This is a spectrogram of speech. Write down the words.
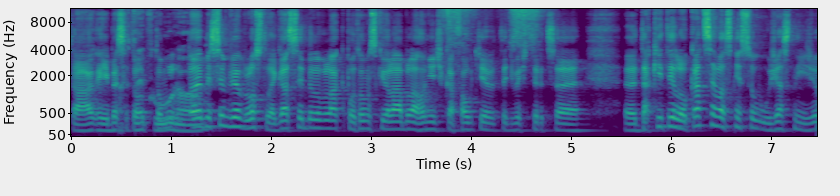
Tak, hýbe se to. to, cool, tomu, no. to je, myslím, že v Lost Legacy byl vlak, potom skvělá byla honička v autě, teď ve čtyřce. E, taky ty lokace vlastně jsou úžasné, že?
